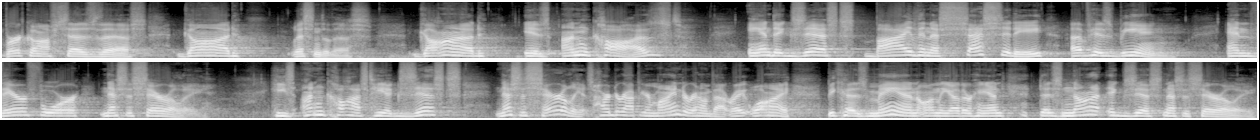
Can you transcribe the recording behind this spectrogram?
Berkhof says this God, listen to this, God is uncaused and exists by the necessity of his being, and therefore necessarily. He's uncaused, he exists necessarily. It's hard to wrap your mind around that, right? Why? Because man, on the other hand, does not exist necessarily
